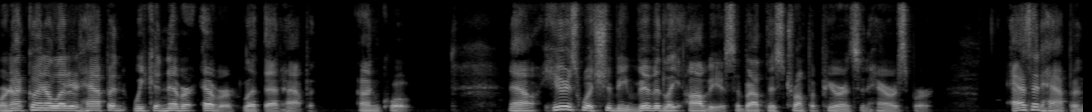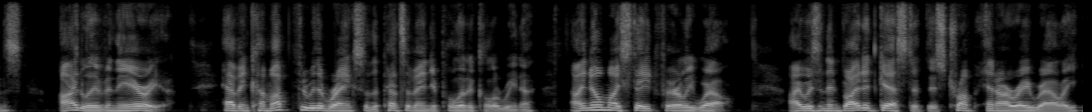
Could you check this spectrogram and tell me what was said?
We're not going to let it happen. We can never, ever let that happen. Unquote. Now, here's what should be vividly obvious about this Trump appearance in Harrisburg. As it happens, I live in the area. Having come up through the ranks of the Pennsylvania political arena, I know my state fairly well. I was an invited guest at this Trump NRA rally,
